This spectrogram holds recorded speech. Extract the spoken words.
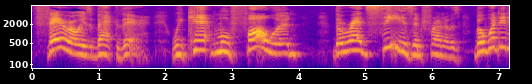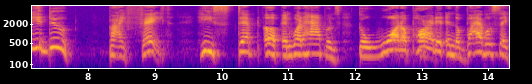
Pharaoh is back there. We can't move forward. The Red Sea is in front of us. But what did he do? By faith, he stepped up. And what happens? The water parted, and the Bible say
